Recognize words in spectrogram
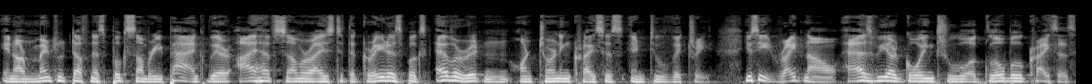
in our mental toughness book summary pack where I have summarized the greatest books ever written on turning crisis into victory. You see, right now, as we are going through a global crisis,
